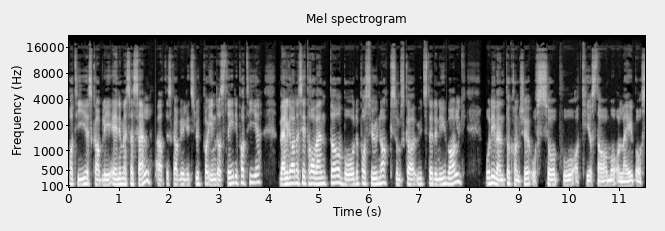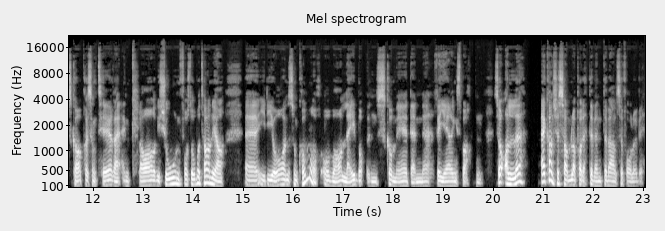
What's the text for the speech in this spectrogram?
partiet skal bli enig med seg selv, at det skal bli litt slutt på indre strid i partiet. Velgerne sitter og venter både på Sunak, som skal utstede ny valg, og de venter kanskje også på at Kier Stamer og Labour skal presentere en klar visjon for Storbritannia eh, i de årene som kommer, og hva Labour ønsker med denne regjeringsmakten. Så alle er kanskje samla på dette venteværelset foreløpig.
